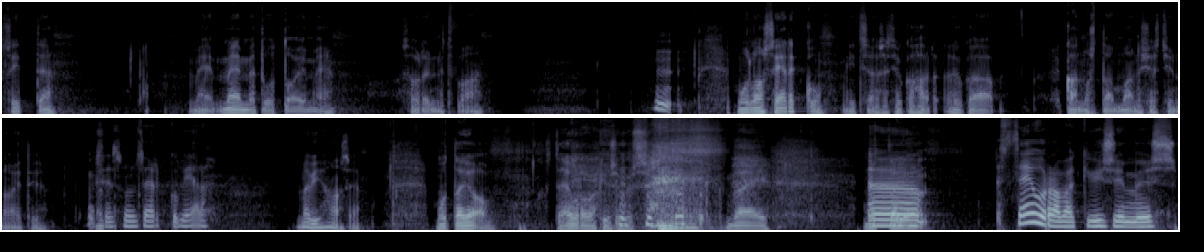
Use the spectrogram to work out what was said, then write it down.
sitten me, me emme tule toimeen. Sori nyt vaan. Hmm. Mulla on serkku itse asiassa, joka, joka kannustaa Manchester United. Onko se sun serkku vielä? Mä vihaan sen. Mutta joo, seuraava kysymys. Ei. Mutta Öö, seuraava kysymys.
